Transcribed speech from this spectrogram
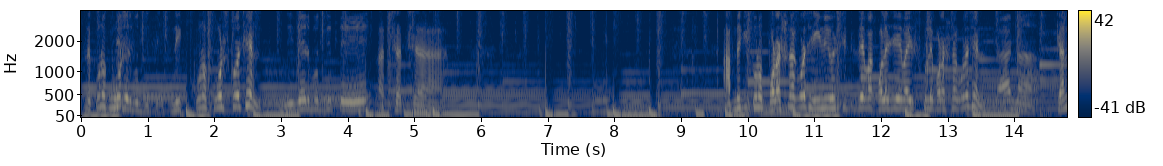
মানে কোনো কোর্স নিজের বুদ্ধিতে কোনো কোর্স করেছেন? নিজের বুদ্ধিতে। আচ্ছা আচ্ছা। আপনি কি কোনো পড়াশোনা করেছেন? ইউনিভার্সিটিতে বা কলেজে বা স্কুলে পড়াশোনা করেছেন? না কেন?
